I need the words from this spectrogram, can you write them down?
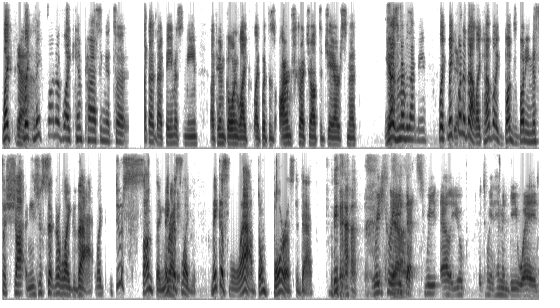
Like Yeah. like make fun of like him passing it to that, that famous meme of him going like like with his arm stretched out to J.R. Smith. You Yeah. guys remember that meme? Like make Yeah. fun of that. Like have like Bugs Bunny miss a shot and he's just sitting there like that. Like do something. Make Right. us like make us laugh. Don't bore us to death. yeah. Recreate Yeah. that sweet alley oop between him and D Wade,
